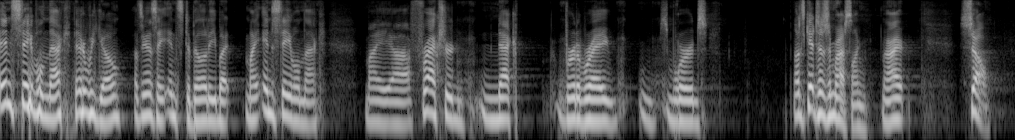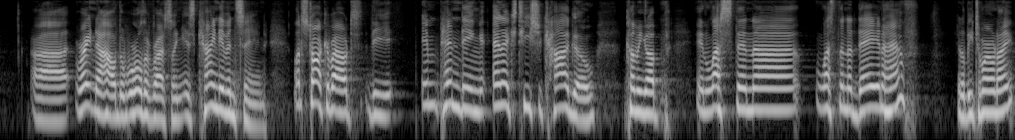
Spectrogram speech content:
Unstable neck. There we go. I was going to say instability, but my unstable neck, my uh, fractured neck vertebrae words. Let's get to some wrestling. All right. So, uh, right now, the world of wrestling is kind of insane. Let's talk about the impending NXT Chicago coming up in less than uh, less than a day and a half. It'll be tomorrow night,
